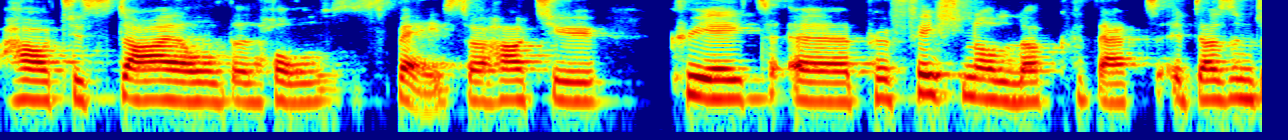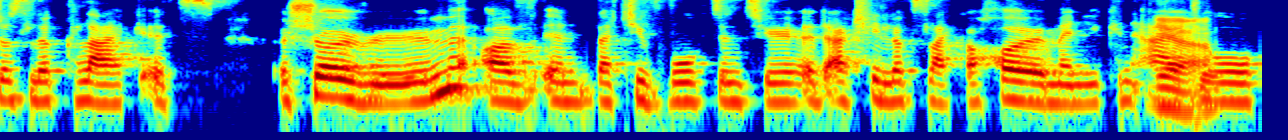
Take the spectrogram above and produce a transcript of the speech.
how to style the whole space. So, how to create a professional look that it doesn't just look like it's a showroom of in, that you've walked into it actually looks like a home and you can add yeah. your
